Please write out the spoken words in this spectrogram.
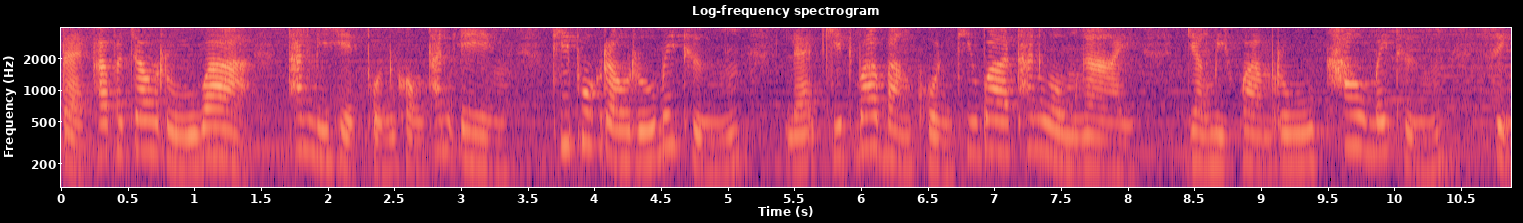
แต่ข้าพเจ้ารู้ว่าท่านมีเหตุผลของท่านเอง ที่พวกเรารู้ไม่ถึง และคิดว่าบางคนที่ว่าท่านงมงาย ยังมีความรู้เข้าไม่ถึงสิ่ง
